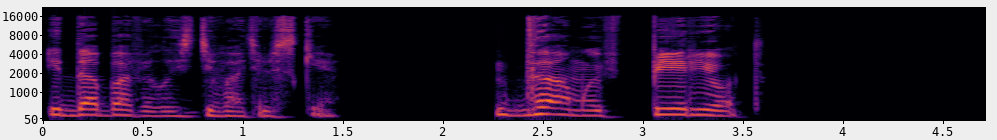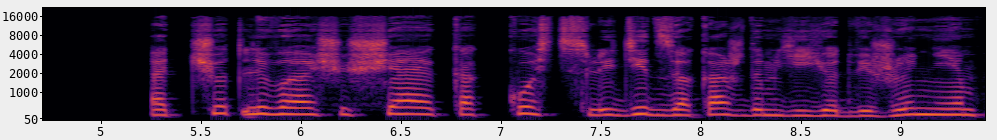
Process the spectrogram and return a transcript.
и добавил издевательски. «Дамы, вперед!» Отчетливо ощущая, как кость следит за каждым ее движением,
